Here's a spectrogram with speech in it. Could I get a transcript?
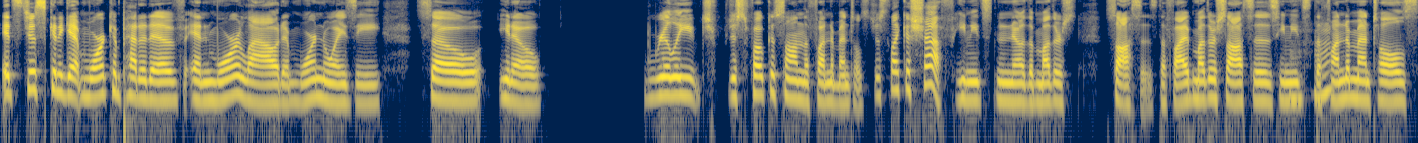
It's just going to get more competitive and more loud and more noisy. So, you know, really just focus on the fundamentals. Just like a chef, he needs to know the mother sauces, the five mother sauces. He needs the fundamentals.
